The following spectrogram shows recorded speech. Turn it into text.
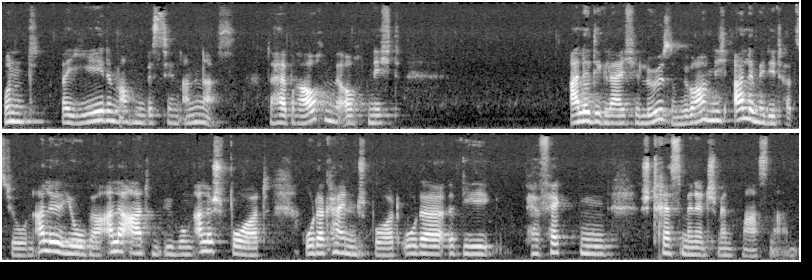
Und bei jedem auch ein bisschen anders. Daher brauchen wir auch nicht alle die gleiche Lösung. Wir brauchen nicht alle Meditation, alle Yoga, alle Atemübungen, alle Sport oder keinen Sport oder die perfekten Stressmanagementmaßnahmen.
